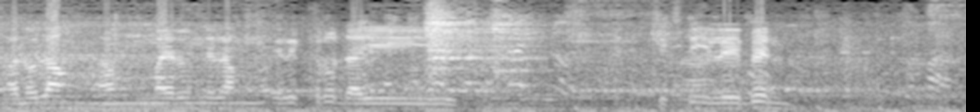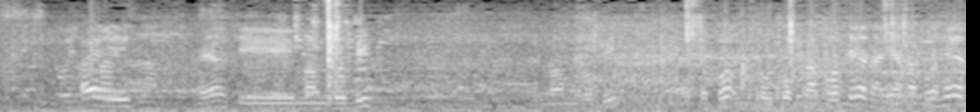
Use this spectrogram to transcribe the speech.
ano lang, ang mayroon nilang electrode ay 6011. Ay, ayan si Ma'am Ruby. Si Ma'am Ruby. Ito po, subok na po sir. Ayan na po sir.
